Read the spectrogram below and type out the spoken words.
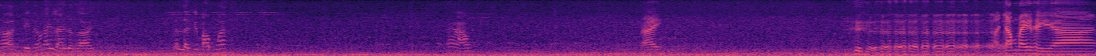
thôi thì nó lấy lại được rồi. Lấy lại cái bông á. Thấy không? Đây. Ở trong đây thì à,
